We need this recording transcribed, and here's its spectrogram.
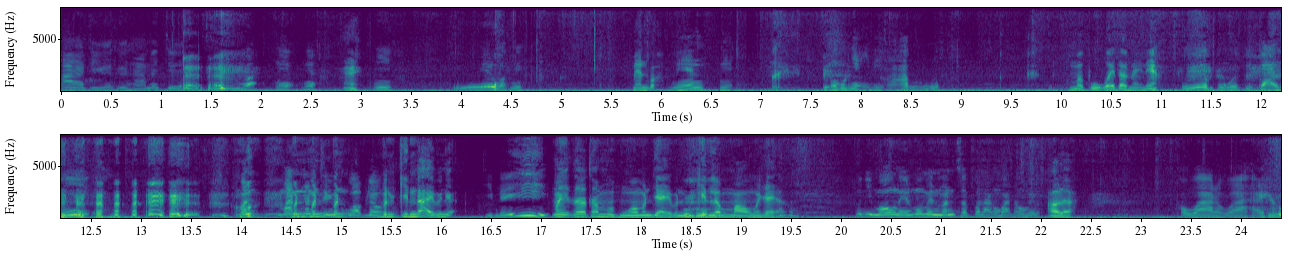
ห้านาทีก็คือหาไม่เจอดูอะเนี่ยเนี่ยฮะนี่โอ้เนี่ยบ่นี่แมนปะแมนเนี่ยของพวกใหญ่ดีครับ มาปลูกไว้ตอนไหนเนี่ยเออปลูกไว้ปีกายนี่มันมันมันถึงขวบแล้วมันกินได้ไหมเนี่ย กินได้ไม่ถ้าถ้ามันหัวมันใหญ่มันกินแล้วเมาไม่ใช่เหรอมันนี่มองไหนว่ามันมันสับปะหลังบาดเขาไม่นเอาเลยเขาว่าหรอกว่าให้เขา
